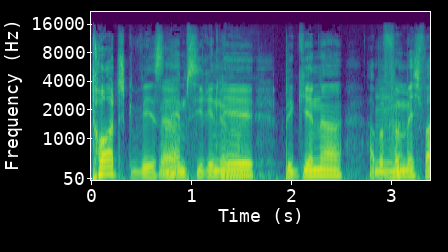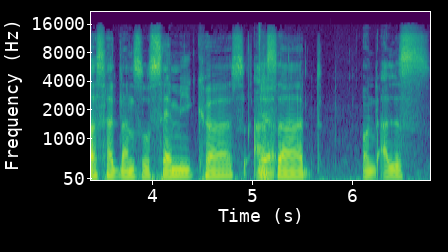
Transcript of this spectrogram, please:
Torch gewesen, Ja, MC René, Beginner. Aber Mhm. für mich war es halt dann so Sammy, Curse, Ja. Assad und alles,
